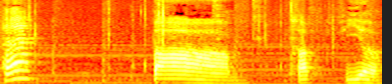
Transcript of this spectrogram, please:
Hä? Bam. Kraft 4.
